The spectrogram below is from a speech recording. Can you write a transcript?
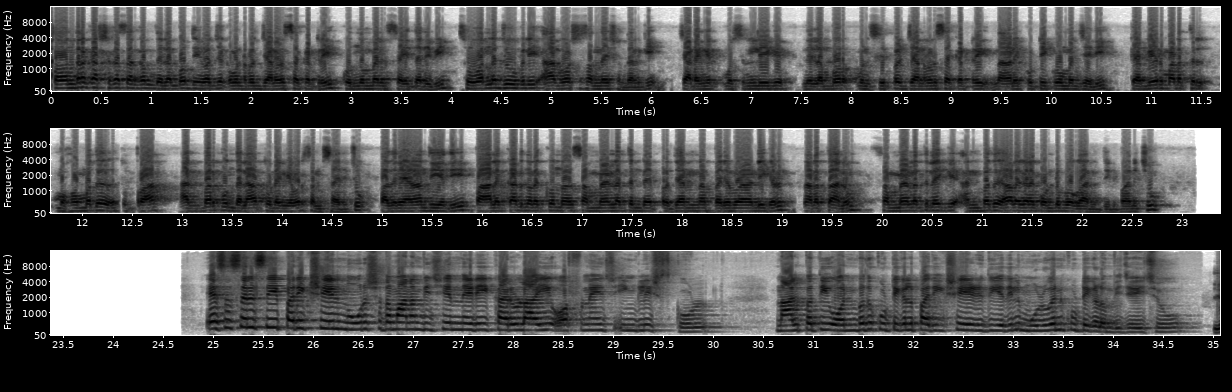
സ്വതന്ത്ര കർഷക സംഘം നിലമ്പൂർ നിയോജക മണ്ഡലം ജനറൽ സെക്രട്ടറി കുന്നുമ്മൽ സൈദലവി സുവർണ ജൂബിലി ആഘോഷ സന്ദേശം നൽകി. ചടങ്ങിൽ Muslim League Nilambur municipal general secretary Nanikutty Koombancheri Kabeer Madathil Muhammad Thupra Akbar Punthala തുടങ്ങിയവർ സംസാരിച്ചു. പതിനേഴാം തീയതി പാലക്കാട് നടക്കുന്ന സമ്മേളനത്തിന്റെ പ്രചാരണ പരിപാടികൾ നടത്താനും സമ്മേളനത്തിലേക്ക് അൻപത് ആളുകളെ കൊണ്ടുപോകാനും തീരുമാനിച്ചു. എസ് എസ് എൽ സി പരീക്ഷയിൽ നൂറ് ശതമാനം വിജയം നേടി കരുളായി ഓർഫനേജ് ഇംഗ്ലീഷ് സ്കൂൾ. നാൽപ്പത്തി ഒൻപത് കുട്ടികൾ പരീക്ഷ എഴുതിയതിൽ മുഴുവൻ കുട്ടികളും വിജയിച്ചു.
